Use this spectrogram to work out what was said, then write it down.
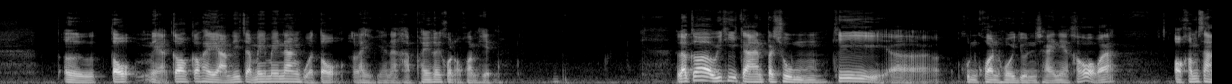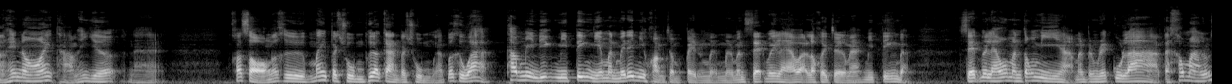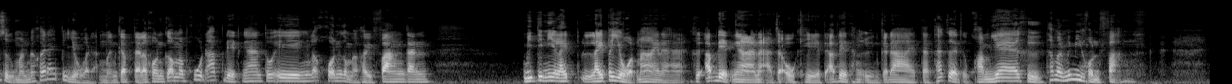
เออโต๊ะเนี่ยก็ก็พยายามที่จะไม่ไม่นั่งหัวโต๊ะอะไรอย่างเงี้ยนะครับให้ให้คนออกความเห็น แล้วก็วิธีการประชุมที่คุณควอนโฮยุนใช้เนี่ยเขาบอกว่าออกคำสั่งให้น้อยถามให้เยอะนะฮะข้อ 2 ก็คือไม่ประชุมเพื่อการประชุมครับก็คือว่าถ้ามีมีติ้งนี้มันไม่ได้มีความจำเป็นเหมือนเหมือนมันเซตไว้แล้วอะเราเคยเจอไหมมีติ้งแบบเซตไว้แล้วว่ามันต้องมีอะมันเป็นเรกูล่าแต่เข้ามารู้สึกมันไม่ค่อยได้ประโยชน์อะเหมือนกับแต่ละคนก็มาพูดอัปเดตงานตัวเอง แล้วคนก็มาคอยฟังกันmeeting นี้ไร้ไร้ประโยชน์มากนะฮะคืออัปเดตงานอาจจะโอเค แต่อัปเดตทางอื่นก็ได้ แต่ถ้าเกิดความแย่ก็คือ ถ้ามันไม่มีคนฟัง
